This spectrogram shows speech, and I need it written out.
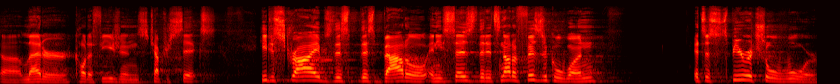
uh, letter called Ephesians, chapter 6, he describes this, this battle, and he says that it's not a physical one, it's a spiritual war.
